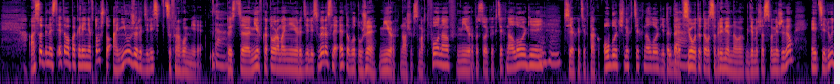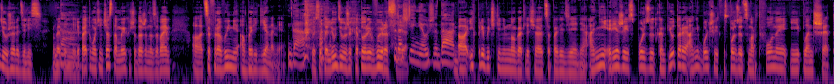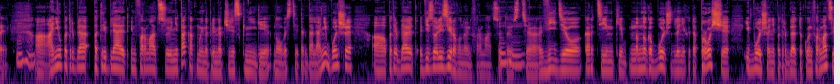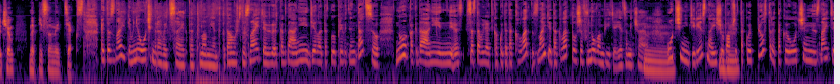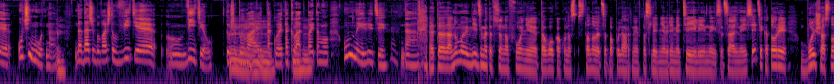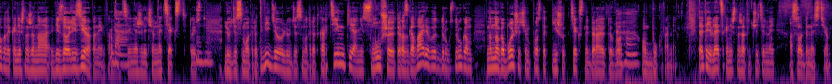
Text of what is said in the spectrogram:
Особенность этого поколения в том, что они уже родились в цифровом мире. Да. То есть э, мир, в котором они родились, выросли, это вот уже мир наших смартфонов, мир высоких технологий, угу. всех этих так облачных технологий и так да. далее. Всего вот этого современного, где мы сейчас с вами живем, эти люди уже родились в да. этом мире. Поэтому очень часто мы их еще даже называем а, цифровыми аборигенами. Да. То есть это люди уже, которые выросли. С рождения уже, да. А, их привычки немного отличаются, поведение. Они реже используют компьютеры, они больше используют смартфоны и планшеты. Угу. А, они употребля... потребляют информацию не так, как мы, например, через книги, новости и так далее. Они больше а, потребляют визуализированную информацию, mm-hmm. то есть э, видео, картинки, намного больше для них это проще и больше они потребляют такую информацию, чем написанный текст. Это, знаете, мне очень нравится этот момент, потому что, знаете, когда они делают такую презентацию, но когда они составляют какой-то доклад, знаете, доклад тоже в новом виде, я замечаю. Mm. Очень интересно, еще mm-hmm. вообще такой пестрый, такой очень, знаете, очень модно. Mm. Да, даже бывает, что в виде, э, виде видео тоже mm-hmm. бывает такой доклад. Mm-hmm. Поэтому умные люди, да. Это, ну мы видим это все на фоне того, как у нас становятся популярны в последнее время те или иные социальные сети, которые больше основаны, конечно же, на визуализированной информации, да. нежели чем на тексте. То есть mm-hmm. люди смотрят видео, люди смотрят картинки, они слушают и разговаривают друг с другом намного больше, чем просто пишут текст, набирают его ага. буквами. Это является, конечно же, отличительной особенностью.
